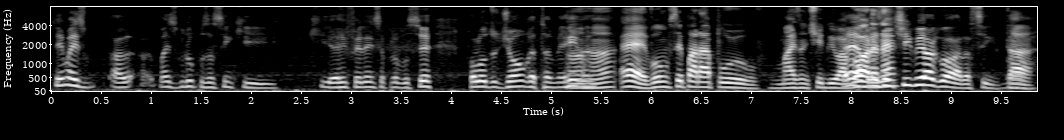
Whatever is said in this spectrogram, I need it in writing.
Tem mais, a- mais grupos assim que, que é referência pra você? Falou do Jonga também, né? É, vamos separar por mais antigo e é, agora, mais né? antigo e agora, assim. Tá.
